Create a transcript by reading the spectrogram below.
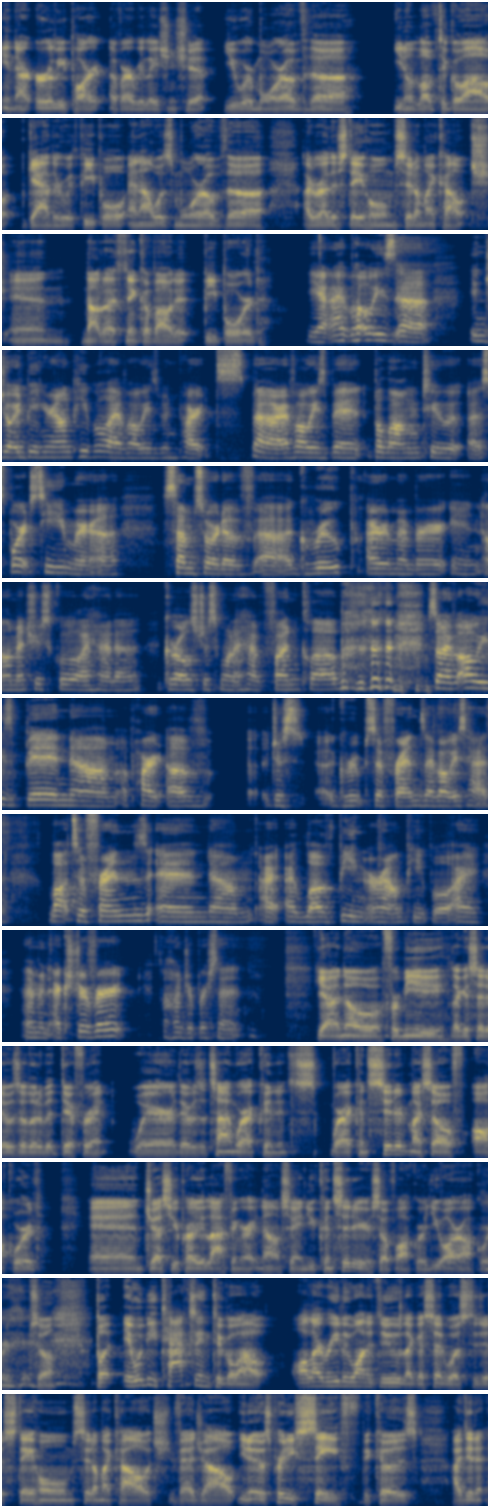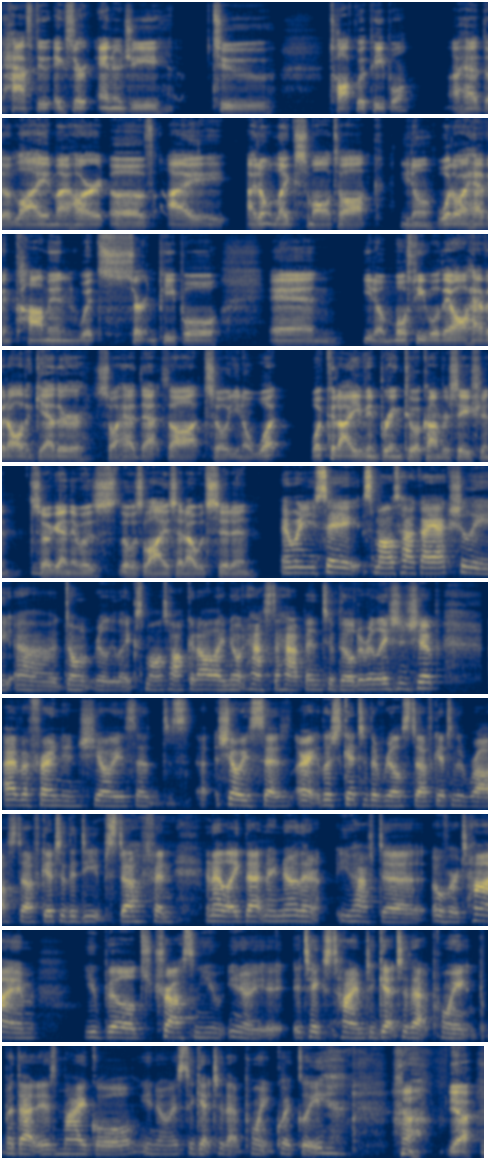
in our early part of our relationship. You were more of the you know, love to go out, gather with people. And I was more of the, I'd rather stay home, sit on my couch. And now that I think about it, be bored. Yeah, I've always, uh, enjoyed being around people. I've always been parts, uh, I've always been belonged to a sports team or a, some sort of uh, group. I remember in elementary school, I had a girls just want to have fun club. so I've always been um, a part of just uh, groups of friends. I've always had lots of friends and um, I, I love being around people. I am an extrovert 100%. Yeah, I know for me, like I said, it was a little bit different where there was a time where I couldn't, where I considered myself awkward. And Jess, you're probably laughing right now saying you consider yourself awkward. You are awkward. so, but it would be taxing to go out all I really wanted to do, like I said, was to just stay home, sit on my couch, veg out. You know, it was pretty safe because I didn't have to exert energy to talk with people. I had the lie in my heart of I I don't like small talk. You know, what do I have in common with certain people? And you know, most people they all have it all together. So I had that thought. So you know, what what could I even bring to a conversation? So mm-hmm. again, it was those lies that I would sit in. And when you say small talk, I actually uh, don't really like small talk at all. I know it has to happen to build a relationship, I have a friend and she always says she always says, "All right, let's get to the real stuff, get to the raw stuff, get to the deep stuff." And and I like that and I know that you have to over time you build trust and you you know it, it takes time to get to that point, but that is my goal, you know, is to get to that point quickly. yeah.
